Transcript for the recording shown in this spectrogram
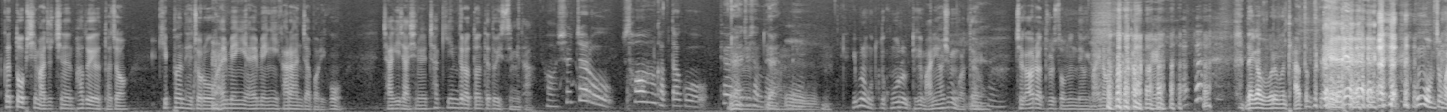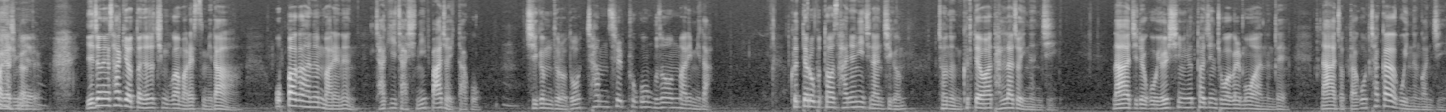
끝도 없이 마주치는 파도에 흩어져 깊은 해조로 알맹이 알맹이 가라앉아 버리고 자기 자신을 찾기 힘들었던 때도 있습니다. 어, 실제로 섬 같다고 표현해 네. 주셨네요. 네. 음. 이분은 근데 공부를 되게 많이 하시는 것 같아요. 네. 음. 제가 알아들을 수 없는 내용이 많이 나오는 거니까 네. 내가 모르면 다 똑똑해. 공부 엄청 많이 하신 것 예. 같아요. 예전에 사귀었던 여자친구가 말했습니다. 오빠가 하는 말에는 자기 자신이 빠져 있다고. 지금 들어도 참 슬프고 무서운 말입니다. 그때로부터 4년이 지난 지금 저는 그때와 달라져 있는지 나아지려고 열심히 흩어진 조각을 모아왔는데 나아졌다고 착각하고 있는 건지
